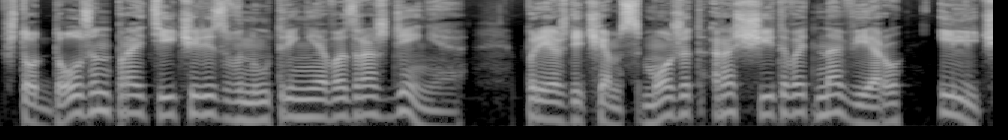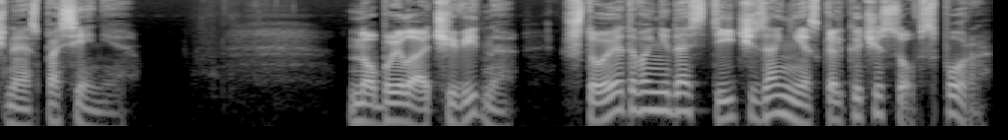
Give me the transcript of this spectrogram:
что должен пройти через внутреннее возрождение, прежде чем сможет рассчитывать на веру и личное спасение. Но было очевидно, что этого не достичь за несколько часов спора.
